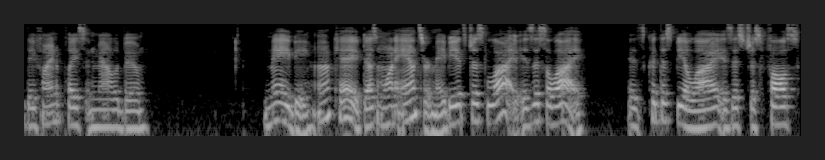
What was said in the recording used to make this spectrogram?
Did they find a place in Malibu? Maybe. Okay, doesn't want to answer. Maybe it's just lie. Is this a lie? Is Could this be a lie? Is this just false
